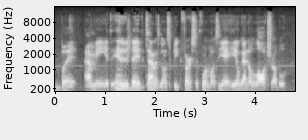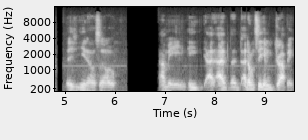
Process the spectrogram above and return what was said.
But I mean, at the end of the day, the talent's going to speak first and foremost. He he don't got no law trouble, you know. So, I mean, he I, I I don't see him dropping.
